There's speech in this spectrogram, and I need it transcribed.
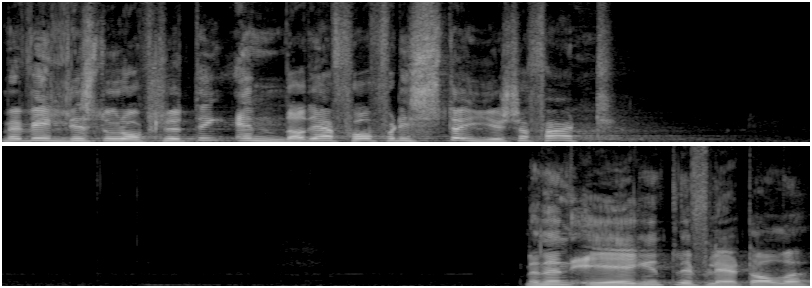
med veldig stor oppslutning, enda de er få, for de støyer så fælt. Men den egentlige flertallet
